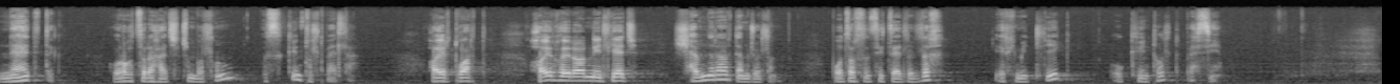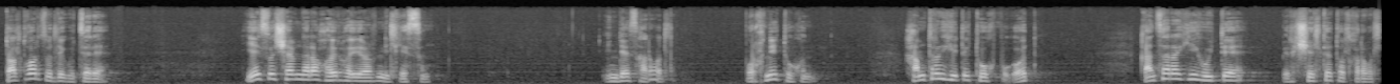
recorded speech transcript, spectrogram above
найддаг ургац сурах ажилчин болгон өсөхийн тулд байлаа. Хоёрдугаарт хоёр хоёроор нийлгээж шав нараар дамжуулан бузар сүнсийг зайлуулах эрх мэдлийг өгөхийн тулд байсан юм. 7 дугаар зүйлийг үзээрэй. Есүс шав нараа 2 2-оор нь илгээсэн. Эндээс харуул Бурхны түүх нь хамтран хийдэг түүх бөгөөд ганцаараа хийх үедээ бэрхшээлтэй тулгарвал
